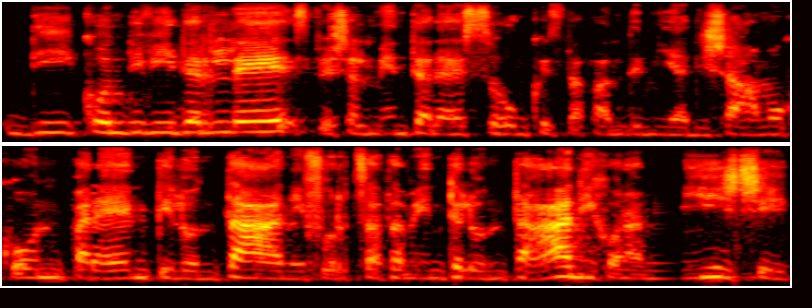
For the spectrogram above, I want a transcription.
di condividerle, specialmente adesso con questa pandemia, diciamo, con parenti lontani, forzatamente lontani, con amici.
